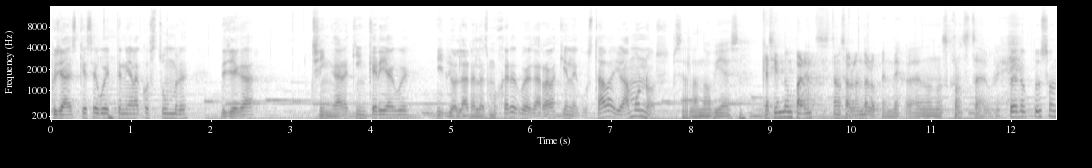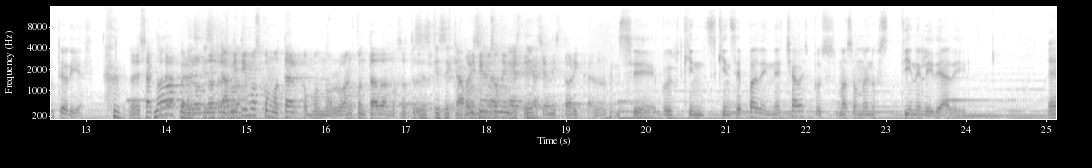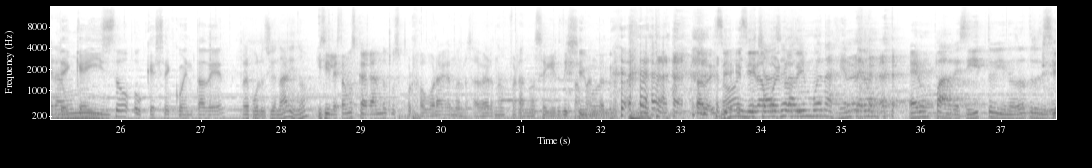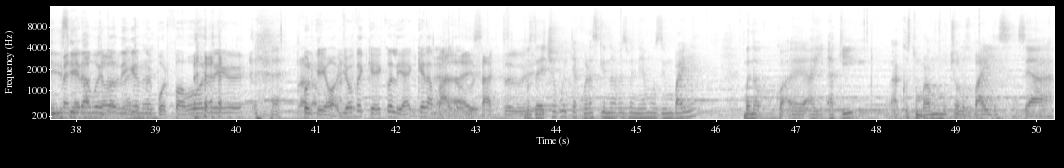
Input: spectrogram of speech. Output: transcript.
pues ya es que ese güey tenía la costumbre de llegar, chingar a quien quería, güey, y violar a las mujeres, güey, agarraba a quien le gustaba y vámonos. Pues a la novia esa. Que haciendo un paréntesis estamos hablando a lo pendejo, no nos consta, güey. Pero pues son teorías. Exacto, No, o sea, pero es lo, que lo cabrón- transmitimos como tal, como nos lo han contado a nosotros. Pues es que cabrón No hicimos una investigación histórica, ¿no? Sí, pues quien, quien sepa de Inés Chávez, pues más o menos tiene la idea de, Era de un qué hizo o qué se cuenta de él. revolucionario, ¿no? Y si le estamos cagando, pues por favor háganoslo saber, ¿no? Para no seguir difamándolo. A ver, sí, no, sí era bueno, era bien buena gente, era un, era un padrecito y nosotros Sí, diciendo sí era bueno, díganme por favor, sí. Porque yo, yo me quedé con la idea que era malo, Ah, güey. exacto, güey. Pues de hecho, güey, ¿te acuerdas que una vez veníamos de un baile? Bueno, eh, aquí acostumbramos mucho los bailes, o sea,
